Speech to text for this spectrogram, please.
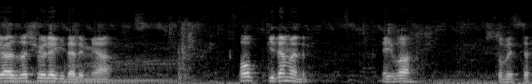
Biraz da şöyle gidelim ya. Hop gidemedim. Eyvah. Stop etti.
